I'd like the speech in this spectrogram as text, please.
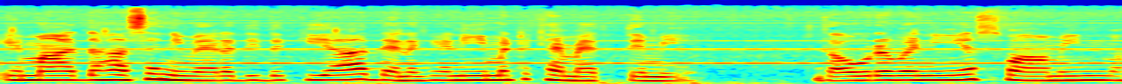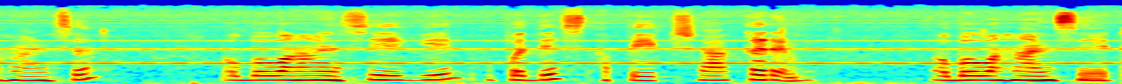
එම අදහස නිවැරදිද කියා දැනගැනීමට කැමැත්තෙමි. ගෞරවනීය ස්වාමින් වහන්සේ ඔබ වහන්සේගේ උපදෙස් අපේක්ෂා කරමි. ඔබ වහන්සේට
